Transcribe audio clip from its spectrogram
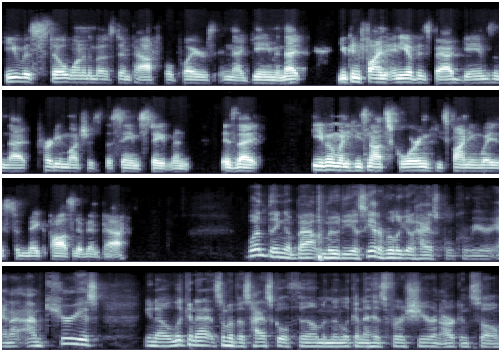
He was still one of the most impactful players in that game, and that you can find any of his bad games, and that pretty much is the same statement: is that even when he's not scoring, he's finding ways to make positive impact. One thing about Moody is he had a really good high school career, and I, am curious, you know, looking at some of his high school film and then looking at his first year in Arkansas.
